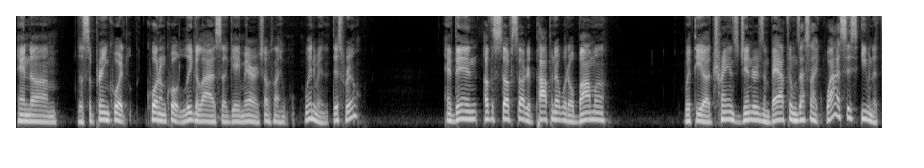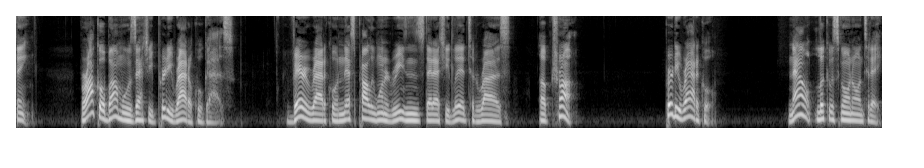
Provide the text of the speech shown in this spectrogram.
and um the Supreme Court quote unquote legalized uh, gay marriage. I was like, wait a minute, this real? And then other stuff started popping up with Obama with the uh, transgenders and bathrooms. That's like, why is this even a thing? Barack Obama was actually pretty radical, guys. Very radical. And that's probably one of the reasons that actually led to the rise of Trump. Pretty radical. Now, look at what's going on today.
